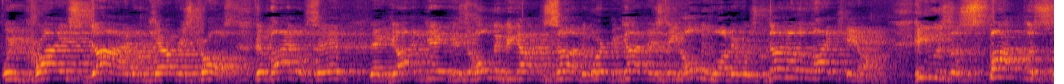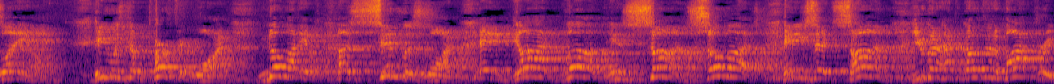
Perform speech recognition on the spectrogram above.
When Christ died on Calvary's cross, the Bible said that God gave His only begotten Son. The word begotten is the only one. There was none other like Him. He was the spotless Lamb. He was the perfect one. Nobody else. A sinless one. And God loved His Son so much. And He said, Son, you're going to have to go through the mockery.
